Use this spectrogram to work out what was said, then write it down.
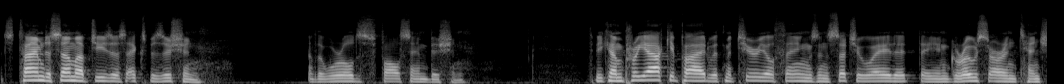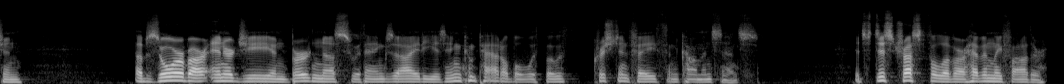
It's time to sum up Jesus' exposition of the world's false ambition. To become preoccupied with material things in such a way that they engross our intention, absorb our energy, and burden us with anxiety is incompatible with both Christian faith and common sense. It's distrustful of our Heavenly Father,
